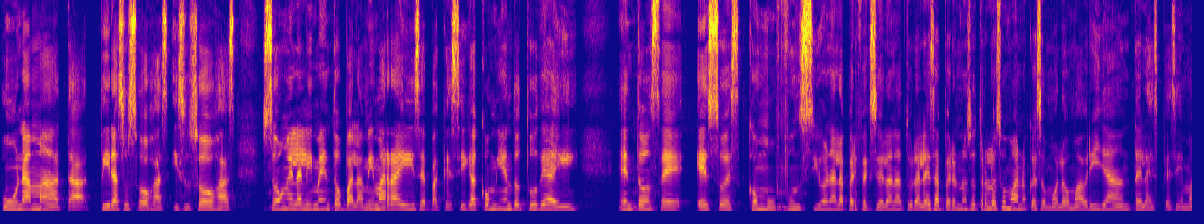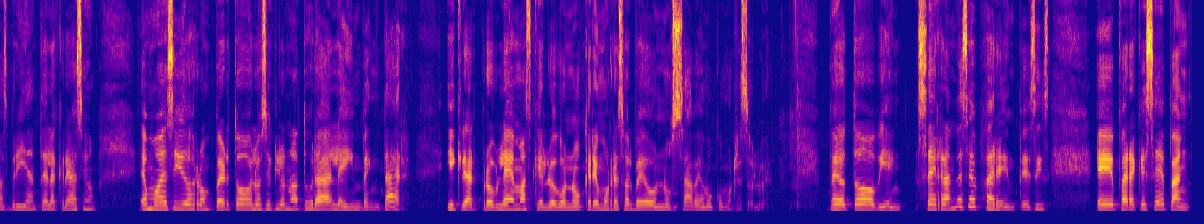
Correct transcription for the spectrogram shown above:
una mata tira sus hojas y sus hojas son el alimento para la misma raíz, para que siga comiendo tú de ahí, entonces, eso es como funciona la perfección de la naturaleza, pero nosotros los humanos, que somos lo más brillante, la especie más brillante de la creación, hemos decidido romper todos los ciclos naturales e inventar y crear problemas que luego no queremos resolver o no sabemos cómo resolver. Pero todo bien, cerrando ese paréntesis, eh, para que sepan,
